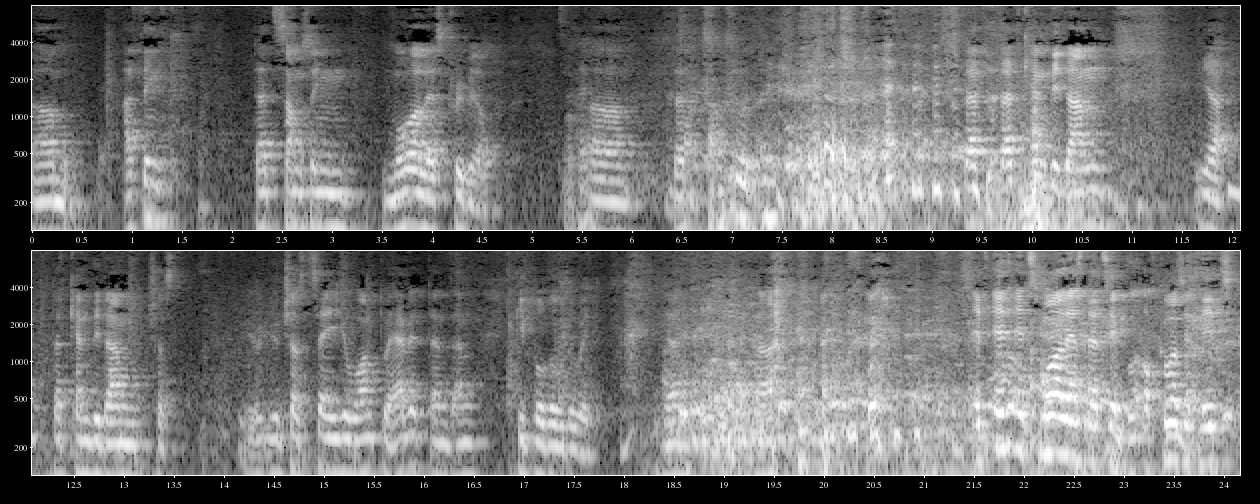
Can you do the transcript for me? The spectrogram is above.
Um, I think that's something more or less trivial. Okay. Uh, that sounds good. that that can be done. Yeah, that can be done. Just you, you just say you want to have it, and then people will do it. Yeah. Uh, it, it, it's more or less that simple. Of course, it needs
